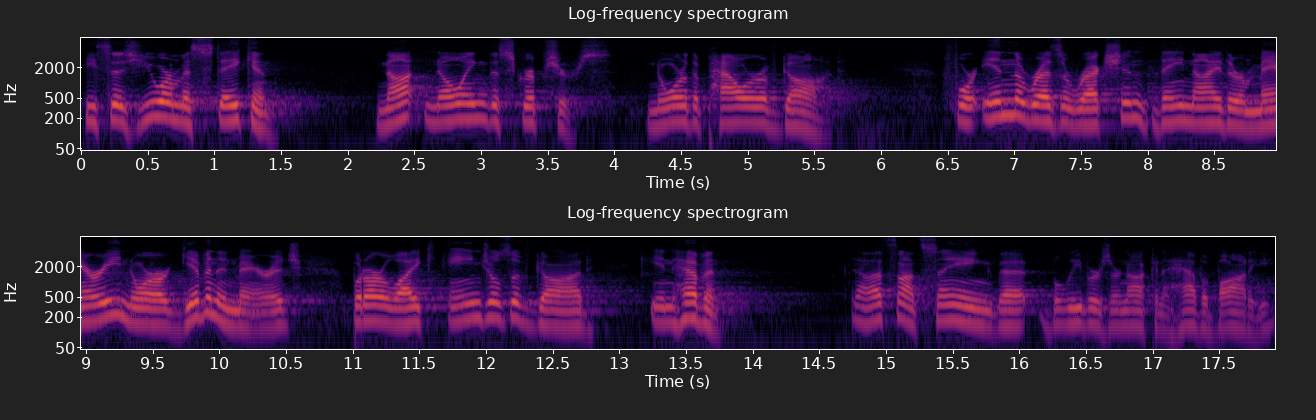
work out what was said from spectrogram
he says, You are mistaken, not knowing the scriptures, nor the power of God. For in the resurrection, they neither marry nor are given in marriage, but are like angels of God in heaven. Now, that's not saying that believers are not going to have a body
